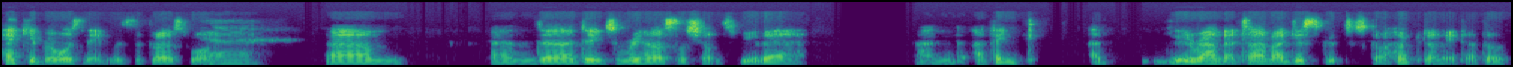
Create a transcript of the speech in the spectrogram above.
Hecuba, wasn't it? it? Was the first one. Yeah um, and uh, doing some rehearsal shots for you there. And I think around that time, I just, just got hooked on it. I thought,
